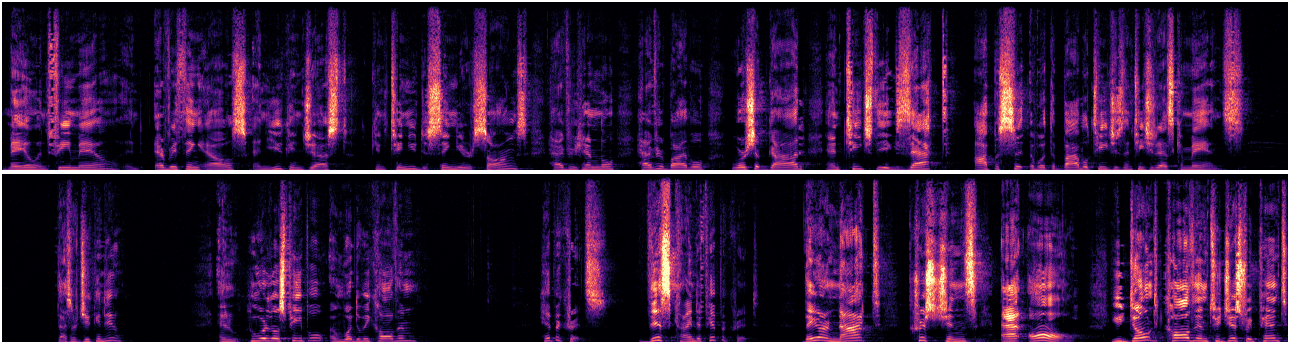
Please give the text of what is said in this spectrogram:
male and female, and everything else, and you can just Continue to sing your songs, have your hymnal, have your Bible, worship God, and teach the exact opposite of what the Bible teaches and teach it as commands. That's what you can do. And who are those people and what do we call them? Hypocrites. This kind of hypocrite. They are not Christians at all. You don't call them to just repent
